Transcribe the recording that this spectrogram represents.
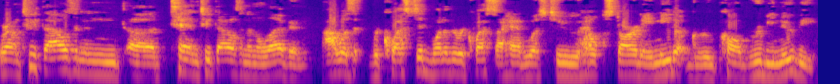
around 2010, 2011, I was requested, one of the requests I had was to help start a meetup group called Ruby Newbie.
